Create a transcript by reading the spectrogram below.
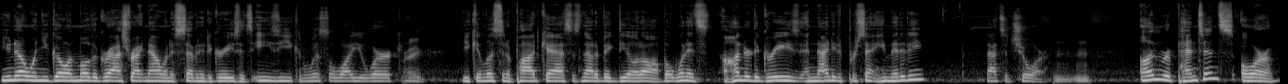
You know, when you go and mow the grass right now when it's 70 degrees, it's easy. You can whistle while you work. Right. You can listen to podcasts. It's not a big deal at all. But when it's 100 degrees and 90% humidity, that's a chore. Mm-hmm. Unrepentance or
